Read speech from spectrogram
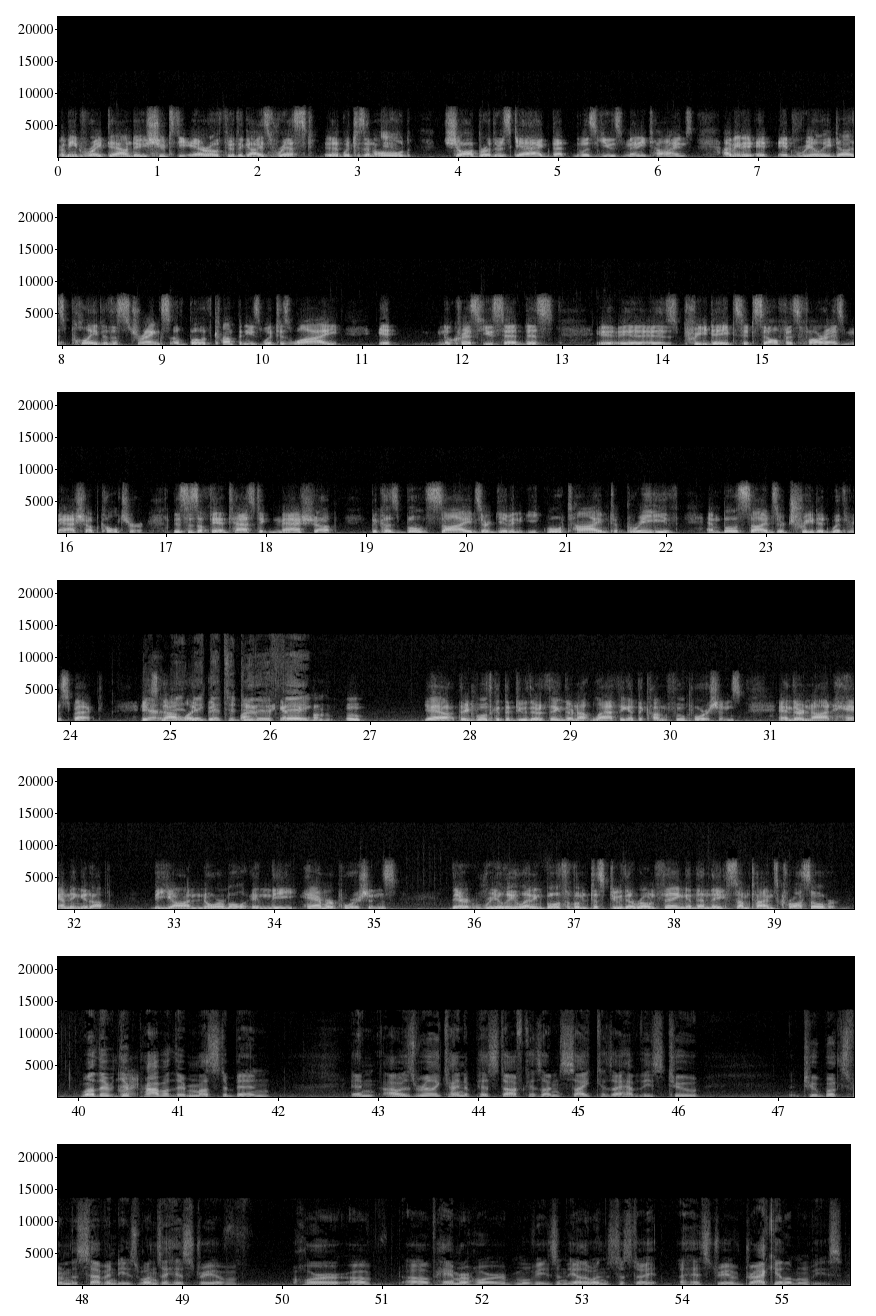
I mean, right down to he shoots the arrow through the guy's wrist, uh, which is an old Shaw Brothers gag that was used many times. I mean, it, it, it really does play to the strengths of both companies, which is why it, you know, Chris, you said this is predates itself as far as mashup culture. This is a fantastic mashup because both sides are given equal time to breathe and both sides are treated with respect. It's Yeah, not they- like they they're get to do their laughing at the thing. Yeah, they both get to do their thing. They're not laughing at the kung fu portions, and they're not hamming it up beyond normal in the hammer portions. They're really letting both of them just do their own thing, and then they sometimes cross over. Well, there, there Right. probably there must have been, and I was really kind of pissed off because I'm psyched because I have these two, two books from the '70s. One's a history of horror of of Hammer horror movies, and the other one's just a, a history of Dracula movies.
